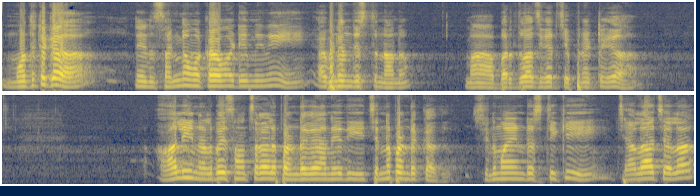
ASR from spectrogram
మొదటగా నేను సంఘం అకాడమీని అభినందిస్తున్నాను. మా భరద్వాజ్ గారు చెప్పినట్టుగా ఆలీ నలభై సంవత్సరాల పండగ అనేది చిన్న పండగ కాదు. సినిమా ఇండస్ట్రీకి చాలా చాలా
